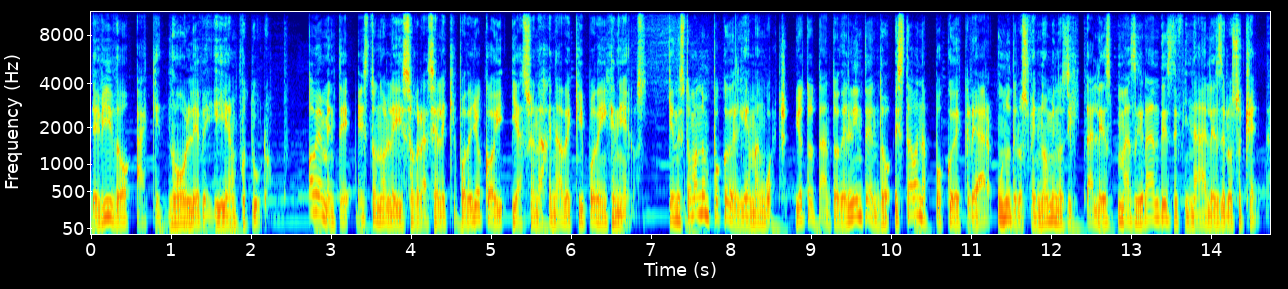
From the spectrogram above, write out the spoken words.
debido a que no le veían futuro. Obviamente esto no le hizo gracia al equipo de Yokoi y a su enajenado equipo de ingenieros, quienes tomando un poco del Game Watch y otro tanto del Nintendo estaban a poco de crear uno de los fenómenos digitales más grandes de finales de los 80.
